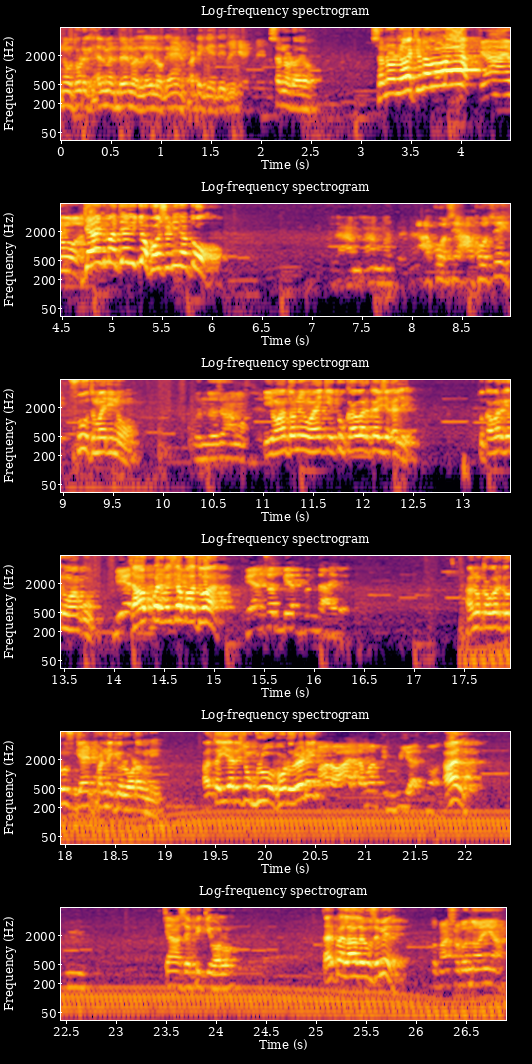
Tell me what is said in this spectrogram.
નો થોડીક હેલ્મેટ બેલમેટ લઈ લો ગાંઠ ફાટી ગઈ દીધી. સનોડો આવ્યો. સનોડો નાખી ના લોડા! ક્યાં આવ્યો? ગાંઠમાં દેવી જો ભોસડી નતો. આખો છે આખો છે. શું તમારી નો બંધો જો આમો. ઈ વાંધો નહીં વાંચી તું કવર કરી છે ખાલી. તું કવર કરી હું આખું જા ઉપર પૈસા બાંધવા પેન્સો બે જ બંદા આરે આનું કવર કરું છું ગેટ ફાટી ગયો લોડાવની આ તૈયારી છું ગ્લુ ફોડું રેડી મારો હાલ ક્યાં છે પીકી વાલો? તારે પેલા લેવું સમીર તો પાછો બંધો અહીંયા.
